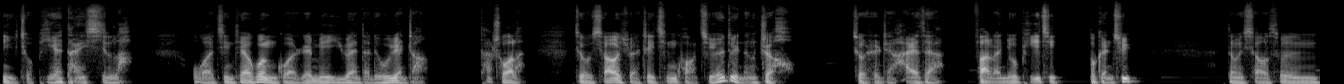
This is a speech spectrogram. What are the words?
你就别担心了。我今天问过人民医院的刘院长，他说了，就小雪这情况绝对能治好，就是这孩子呀犯了牛脾气，不肯去。等小孙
